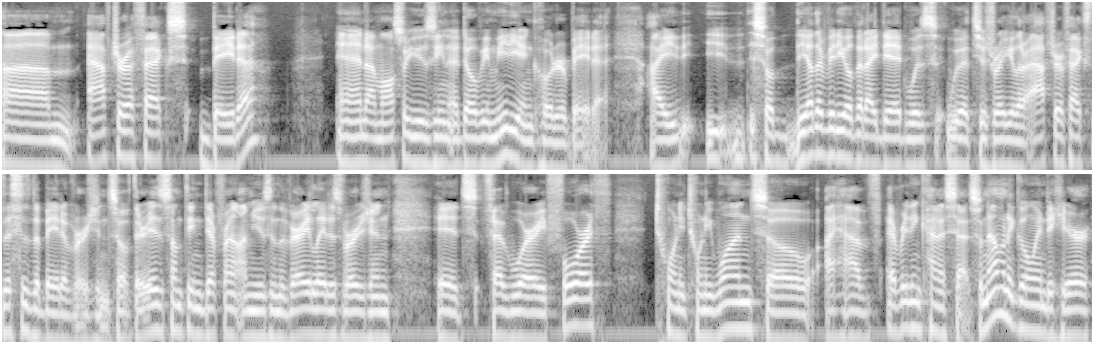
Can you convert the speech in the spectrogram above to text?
um, After Effects Beta and I'm also using Adobe Media Encoder Beta. I so the other video that I did was with just regular After Effects. This is the beta version. So if there is something different, I'm using the very latest version. It's February 4th. 2021. So I have everything kind of set. So now I'm going to go into here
